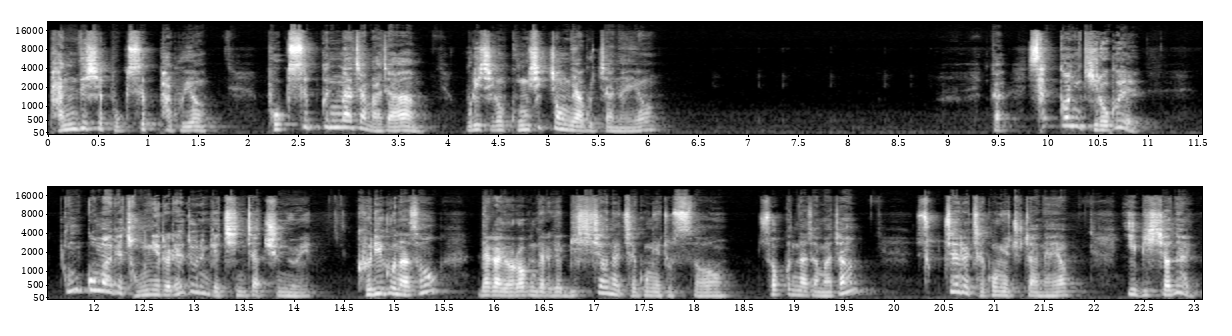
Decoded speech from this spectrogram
반드시 복습하고요. 복습 끝나자마자 우리 지금 공식 정리하고 있잖아요. 그러니까 사건 기록을 꼼꼼하게 정리를 해두는 게 진짜 중요해. 그리고 나서 내가 여러분들에게 미션을 제공해 줬어. 수업 끝나자마자 숙제를 제공해 주잖아요. 이 미션을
